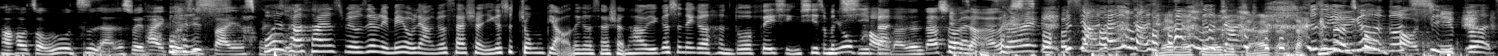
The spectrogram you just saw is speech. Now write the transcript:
然后走入自然，所以他也可以去 science。我很喜欢 Science Museum 里面有两个 session，一个是钟表那个 session，还有一个是那个很多飞行器，什么你又棋板。人家是要讲 Sorry，Alex，就讲一下，就讲一下，没没事 没事，讲一下。就是有一个很多跑棋题板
